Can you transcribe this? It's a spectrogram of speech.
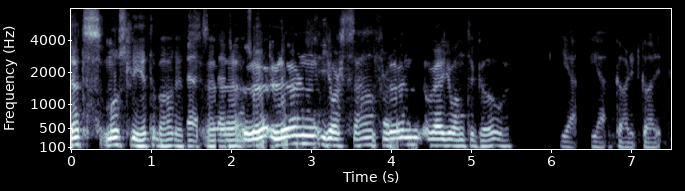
That's mostly it about it. That's- Uh, that's lear- it. learn yourself, learn where you want to go. Yeah yeah got it got it.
